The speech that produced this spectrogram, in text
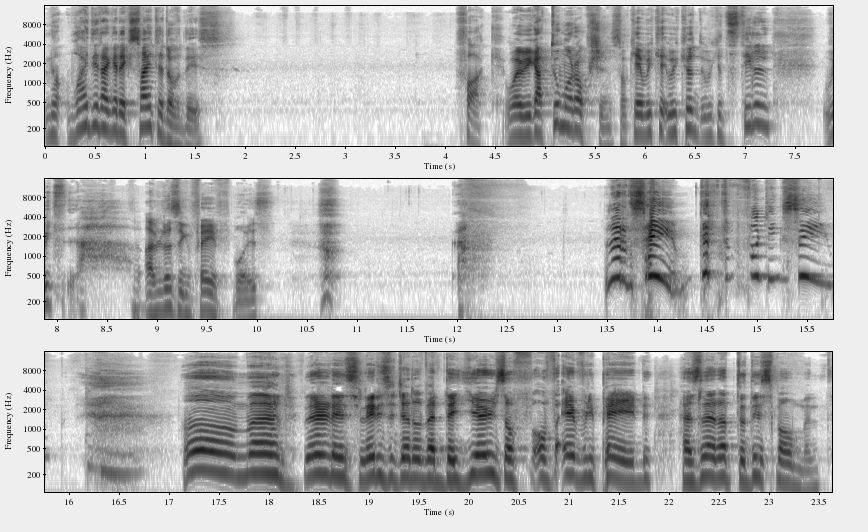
no, why did I get excited of this? Fuck. Well, we got two more options. Okay, we could we could we could still we. I'm losing faith, boys. They're the same. They're the fucking same. Oh man, there it is, ladies and gentlemen. The years of of every pain has led up to this moment.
